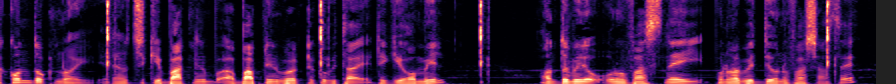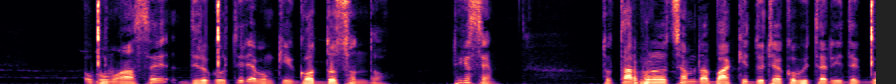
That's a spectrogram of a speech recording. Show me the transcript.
আকন্দক নই, এটা হচ্ছে কি বাপনির বাপ নির্ভর একটা কবিতা, এটা কি অমিল? অন্তমিল অনুপাস নেই, পুনরাবৃত্তি অনুপাস আছে, উপমা আছে, দীর্ঘগতির এবং কি গদ্য ছন্দ ঠিক আছে? তো তারপরে হচ্ছে আমরা বাকি দুইটা কবিতারই দেখব।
